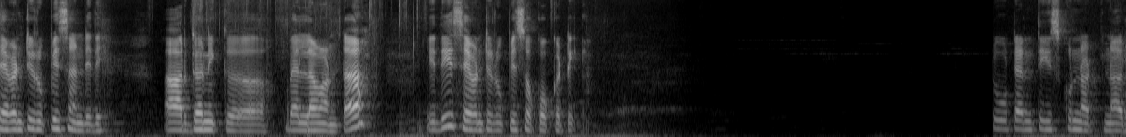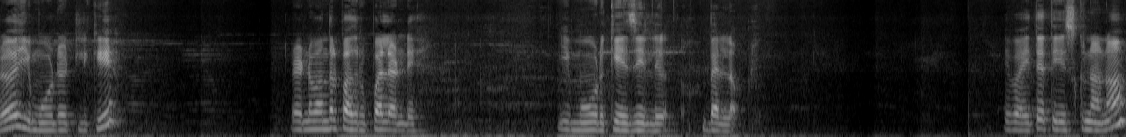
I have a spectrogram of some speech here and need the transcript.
సెవెంటీ రూపీస్ అండి ఇది. ఆర్గానిక్ బెల్లం అంట. ఇది సెవెంటీ రూపీస్ ఒక్కొక్కటి. టూ టెన్ తీసుకున్నట్టున్నారు ఈ మూడిట్లకి. రెండు వందల పది రూపాయలండి ఈ మూడు కేజీలు బెల్లం. ఇవైతే తీసుకున్నాను.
